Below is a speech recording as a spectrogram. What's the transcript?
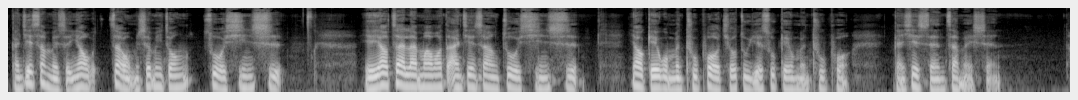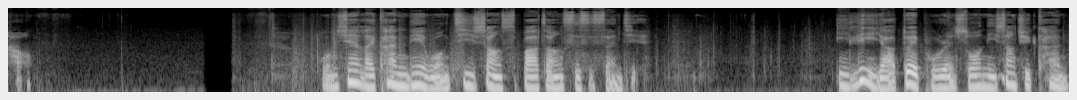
感谢赞美神要在我们生命中做新事，也要在赖妈妈的案件上做心事，要给我们突破，求主耶稣给我们突破，感谢神，赞美神。好，我们现在来看《列王记上》十八章四十三节。以利亚对仆人说：“你上去看，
